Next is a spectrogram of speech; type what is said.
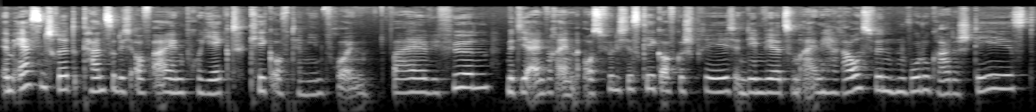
Im ersten Schritt kannst du dich auf ein Projekt Kick-Off-Termin freuen, weil wir führen mit dir einfach ein ausführliches Kick-Off-Gespräch, in dem wir zum einen herausfinden, wo du gerade stehst,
